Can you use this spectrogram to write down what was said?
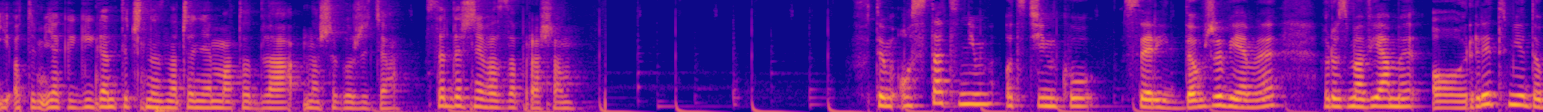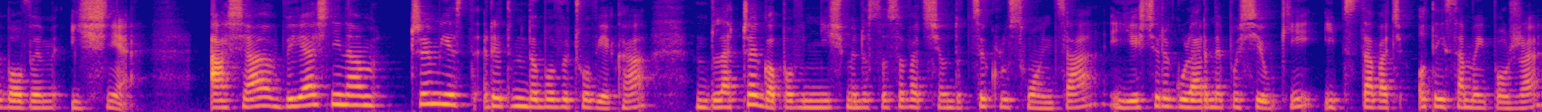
i o tym, jakie gigantyczne znaczenie ma to dla naszego życia. Serdecznie Was zapraszam. W tym ostatnim odcinku serii Dobrze Wiemy rozmawiamy o rytmie dobowym i śnie. Asia wyjaśni nam, czym jest rytm dobowy człowieka, dlaczego powinniśmy dostosować się do cyklu słońca, jeść regularne posiłki i wstawać o tej samej porze.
